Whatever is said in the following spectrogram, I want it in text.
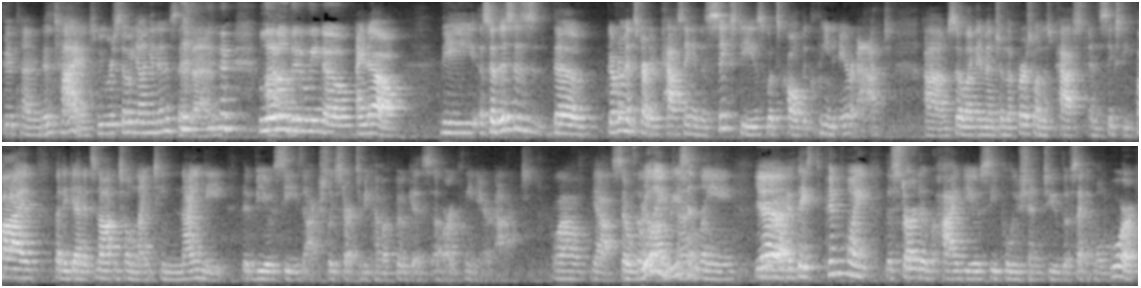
Good times. Good times. We were so young and innocent then. Little Um, did we know. I know. The so this is the government started passing in the 60s what's called the Clean Air Act. Um, so like I mentioned, the first one was passed in 65, but again, it's not until 1990 that VOCs actually start to become a focus of our Clean Air Act. Wow. Yeah, so That's really recently, you Yeah. know, if they pinpoint the start of high VOC pollution to the Second World War,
